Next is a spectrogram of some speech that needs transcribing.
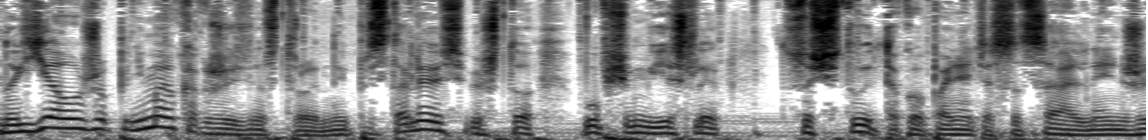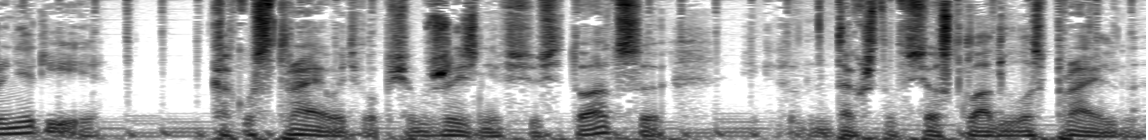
Но я уже понимаю, как жизнь устроена, и представляю себе, что, в общем, если существует такое понятие социальной инженерии, как устраивать, в общем, в жизни всю ситуацию, так, чтобы все складывалось правильно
